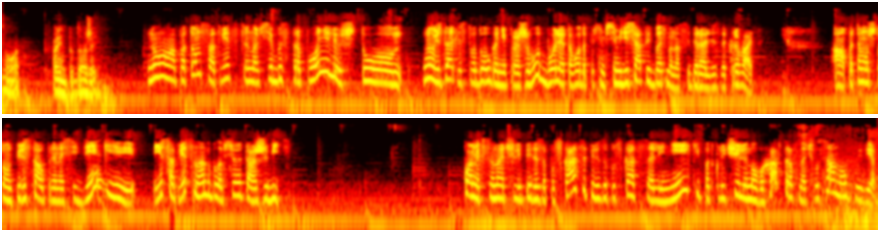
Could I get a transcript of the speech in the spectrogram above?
Ну вот. Полин, продолжай. Ну, а потом, соответственно, все быстро поняли, что ну, издательства долго не проживут. Более того, допустим, 70-й Бэтмена собирались закрывать. А, потому что он перестал приносить деньги, и, соответственно, надо было все это оживить. Комиксы начали перезапускаться, перезапускаться линейки, подключили новых авторов, начался новый век.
